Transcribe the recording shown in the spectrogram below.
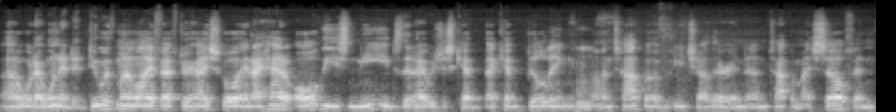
uh, what I wanted to do with my life after high school and I had all these needs that I was just kept I kept building hmm. on top of each other and on top of myself and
